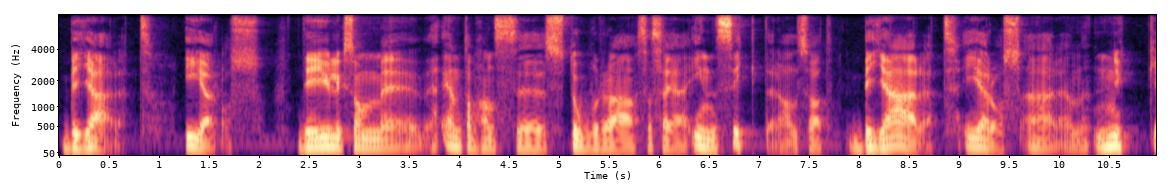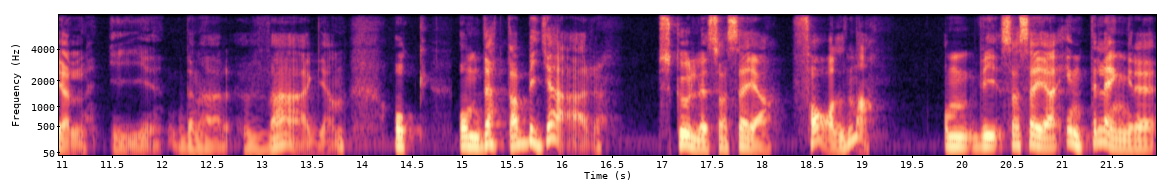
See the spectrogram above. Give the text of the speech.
begäret, eros. Det är ju liksom eh, en av hans eh, stora så att säga, insikter. Alltså att begäret, eros, är en nyckel i den här vägen. Och om detta begär skulle så att säga falna. Om vi så att säga inte längre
